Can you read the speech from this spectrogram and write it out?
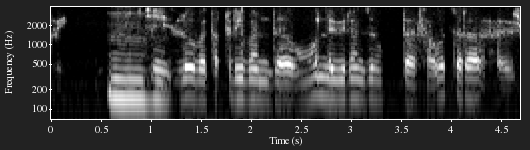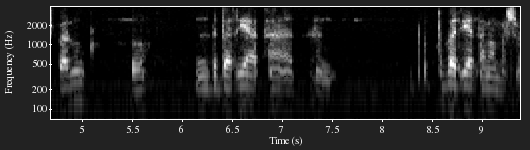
کړی چې لوبه تقریبا د اووه نوي رنزو تفاوت سره ژباړونکو د بریا په بریا تمام شو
